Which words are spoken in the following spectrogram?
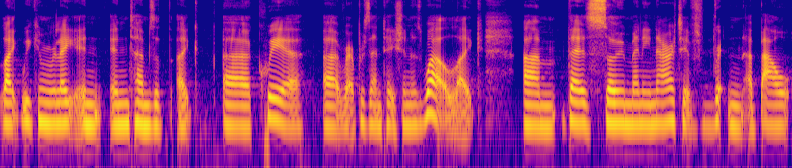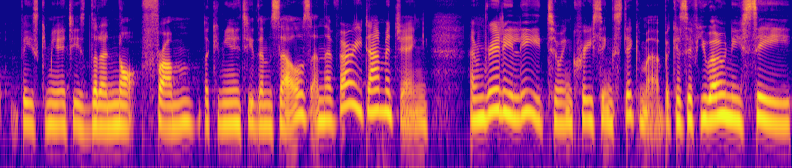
like we can relate in in terms of like uh, queer uh, representation as well. Like um, there's so many narratives written about these communities that are not from the community themselves, and they're very damaging and really lead to increasing stigma. Because if you only see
